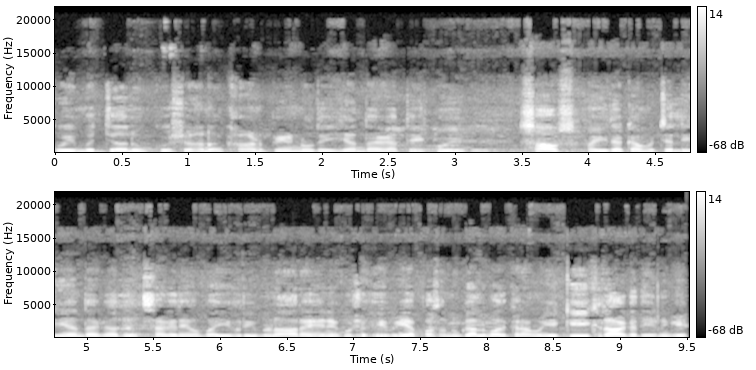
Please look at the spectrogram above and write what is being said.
ਕੋਈ ਮੱਝਾਂ ਨੂੰ ਕੁਛ, ਹਨਾ, ਖਾਣ ਪੀਣ ਨੂੰ ਦੇਈ ਜਾਂਦਾ ਹੈਗਾ ਤੇ ਕੋਈ ਸਾਫ਼ ਸਫ਼ਾਈ ਦਾ ਕੰਮ ਚੱਲੀ ਜਾਂਦਾ ਹੈਗਾ। ਦੇਖ ਸਕਦੇ ਹੋ, ਬਾਈ ਹੁਰੀ ਬਣਾ ਰਹੇ ਨੇ ਕੁਛ, ਇਹ ਵੀ ਆਪਾਂ ਸਾਨੂੰ ਗੱਲਬਾਤ ਕਰਾਵਾਂਗੇ, ਕੀ ਖਰਾਕ ਦੇਣਗੇ,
